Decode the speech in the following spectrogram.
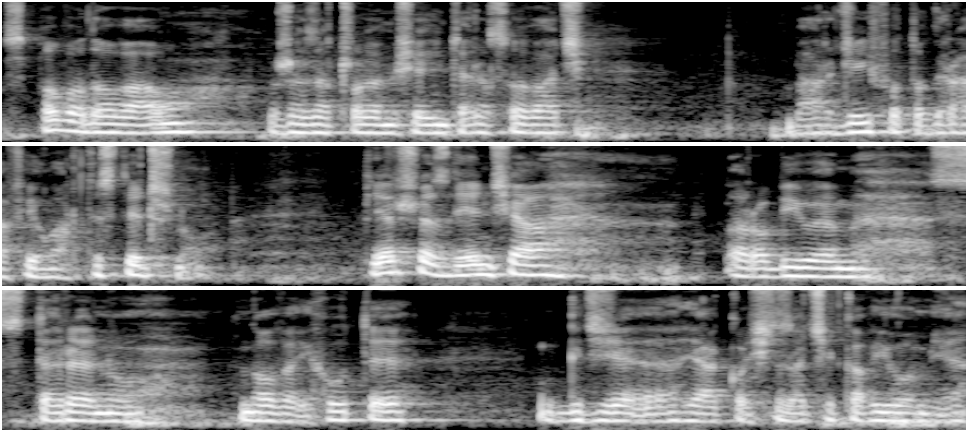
spowodował, że zacząłem się interesować bardziej fotografią artystyczną. Pierwsze zdjęcia robiłem z terenu Nowej Huty gdzie jakoś zaciekawiło mnie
